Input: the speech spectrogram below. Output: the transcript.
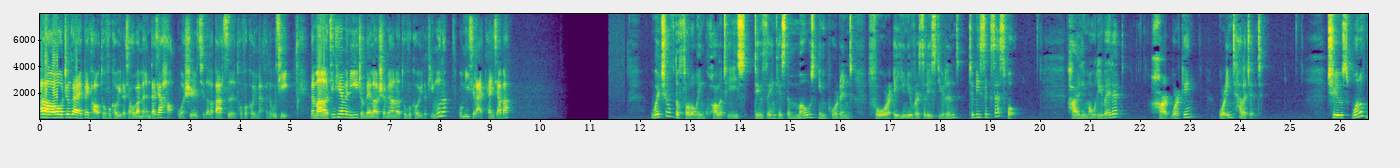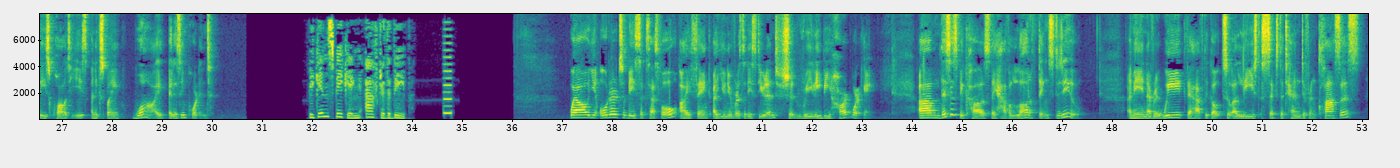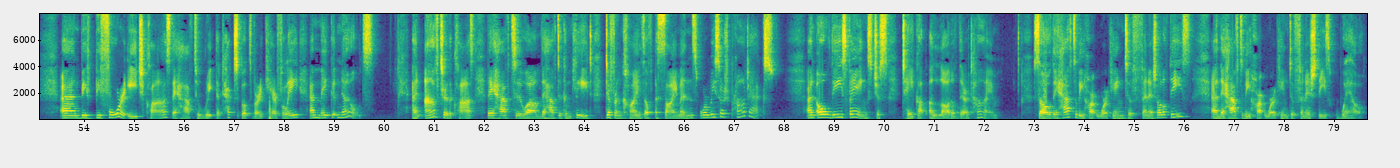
Hello，正在备考托福口语的小伙伴们，大家好，我是取得了八次托福口语满分的吴奇。那么今天为你准备了什么样的托福口语的题目呢？我们一起来看一下吧。Which of the following qualities do you think is the most important for a university student to be successful? Highly motivated, hardworking, or intelligent? Choose one of these qualities and explain why it is important. Begin speaking after the beep. Well, in order to be successful, I think a university student should really be hardworking. Um, this is because they have a lot of things to do. I mean, every week they have to go to at least six to ten different classes. And be- before each class, they have to read the textbooks very carefully and make good notes. And after the class, they have to um, they have to complete different kinds of assignments or research projects. And all these things just take up a lot of their time. So they have to be hardworking to finish all of these, and they have to be hardworking to finish these well.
